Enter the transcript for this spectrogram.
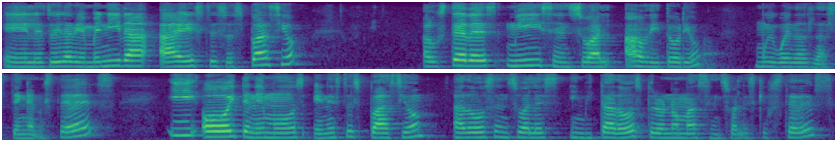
Eh, les doy la bienvenida a este su espacio, a ustedes mi sensual auditorio. Muy buenas las tengan ustedes. Y hoy tenemos en este espacio a dos sensuales invitados, pero no más sensuales que ustedes.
